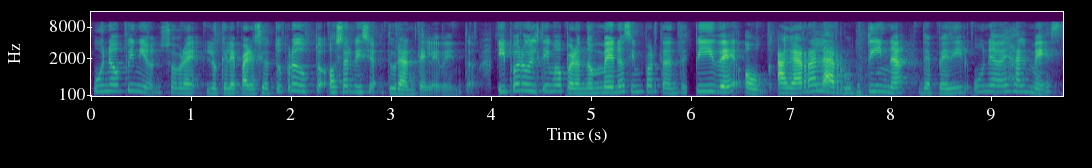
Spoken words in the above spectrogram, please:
una opinión sobre lo que le pareció tu producto o servicio durante el evento. Y por último, pero no menos importante, pide o agarra la rutina de pedir una vez al mes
